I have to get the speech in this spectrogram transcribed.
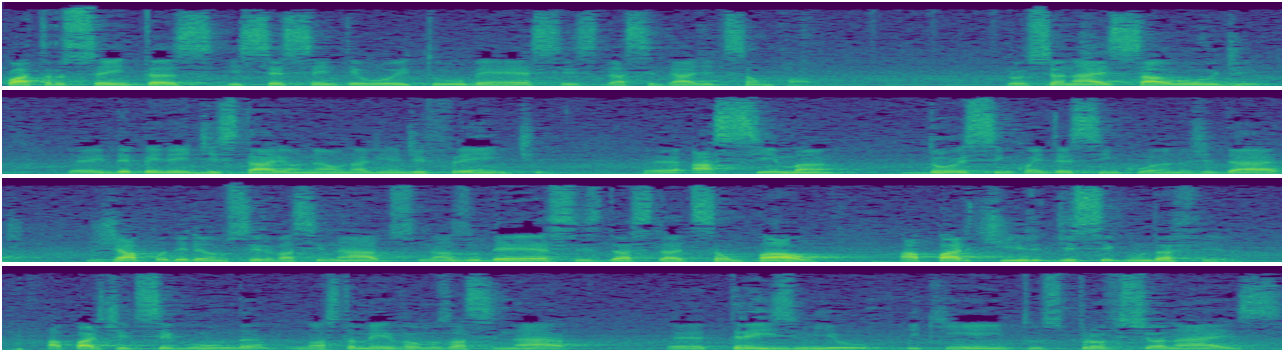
468 UBSs da cidade de São Paulo. Profissionais de saúde, eh, independente de estarem ou não na linha de frente, eh, acima dos 55 anos de idade, já poderão ser vacinados nas UBSs da cidade de São Paulo a partir de segunda-feira. A partir de segunda, nós também vamos assinar eh, 3.500 profissionais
